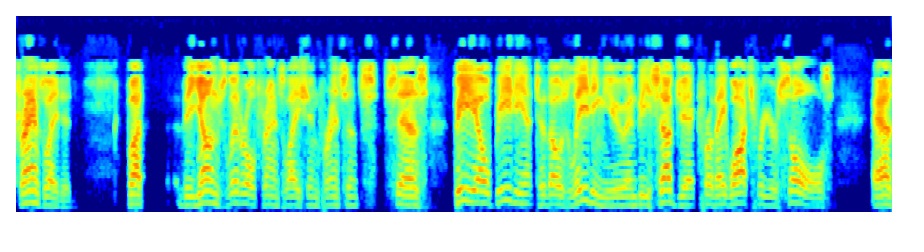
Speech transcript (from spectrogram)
translated. But the Young's literal translation, for instance, says, be obedient to those leading you and be subject, for they watch for your souls as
